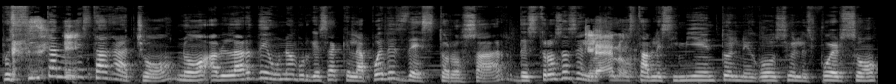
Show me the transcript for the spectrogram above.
pues sí también está gacho, ¿no? Hablar de una hamburguesa que la puedes destrozar, destrozas el, establecimiento, el negocio, el esfuerzo,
